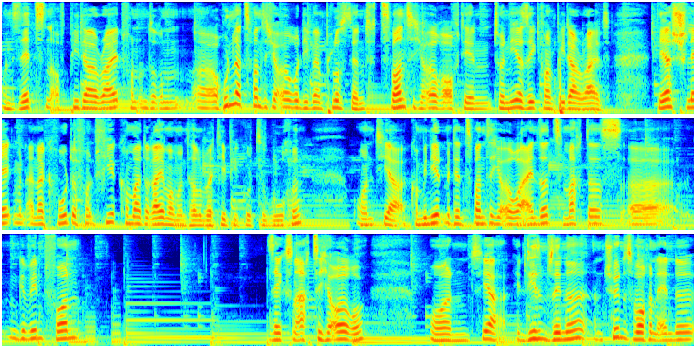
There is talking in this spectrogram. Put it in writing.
und setzen auf Peter Wright von unseren äh, 120 Euro, die wir im Plus sind, 20 Euro auf den Turniersieg von Peter Wright. Der schlägt mit einer Quote von 4,3 momentan bei Tipico zu Buche. Und ja, kombiniert mit dem 20 Euro Einsatz macht das äh, einen Gewinn von 86 Euro. Und ja, in diesem Sinne, ein schönes Wochenende.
